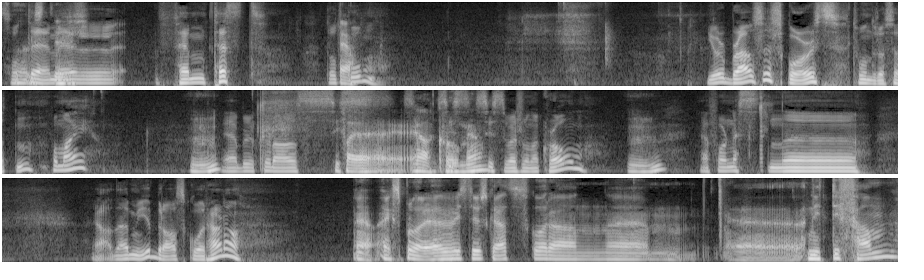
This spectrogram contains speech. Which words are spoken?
Så hvis du- HTML5test.com. Your browser scores 217 på meg. Mm. Jeg bruker da Fire- ja, Chrome, ja. siste, versjon av Chrome. Mm. Jeg får nesten uh, Ja, det er mye bra score her, da. Ja, Explorer, hvis du husker rett, scora han uh, 95.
